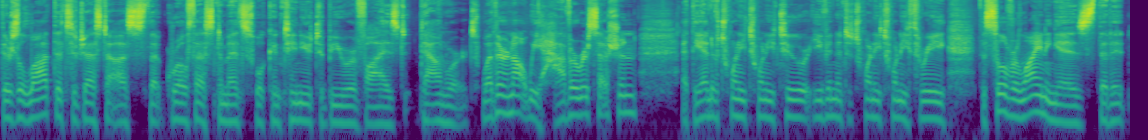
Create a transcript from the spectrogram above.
there's a lot that suggests to us that growth estimates will continue to be revised downwards. Whether or not we have a recession at the end of 2022 or even into 2023, the silver lining is that it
